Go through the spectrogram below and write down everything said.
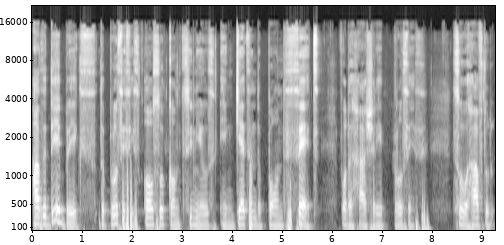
As the day breaks, the process is also continues in getting the pond set for the hatchery process. So we have to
